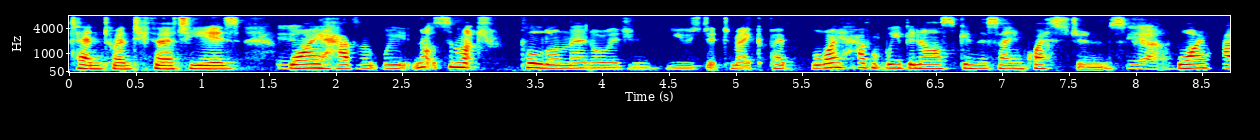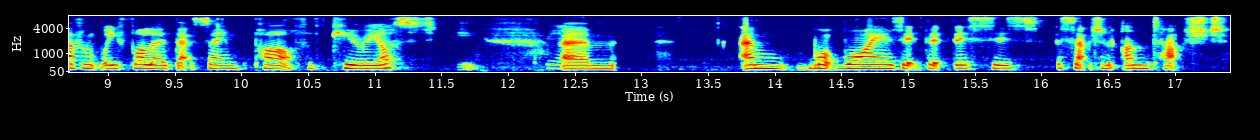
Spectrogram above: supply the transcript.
10, 20, 30 years, Yeah. why haven't we not so much pulled on their knowledge and used it to make a paper, why haven't we been asking the same questions? Yeah. why haven't we followed that same path of curiosity yeah. um and what why is it that this is such an untouched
